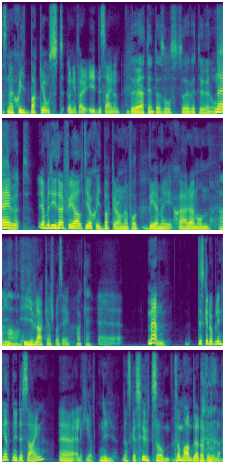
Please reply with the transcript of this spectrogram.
sån här skidbackeost ungefär i designen. Du äter inte ens ost, så vet du hur en ost Nej, ser men- ut. Ja, men det är därför jag alltid gör skidbackar av när folk ber mig skära någon Aha. i hyvla kanske man säger. Okej. Eh, men det ska då bli en helt ny design. Eh, eller helt ny. Den ska se ut som de andra datorerna.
